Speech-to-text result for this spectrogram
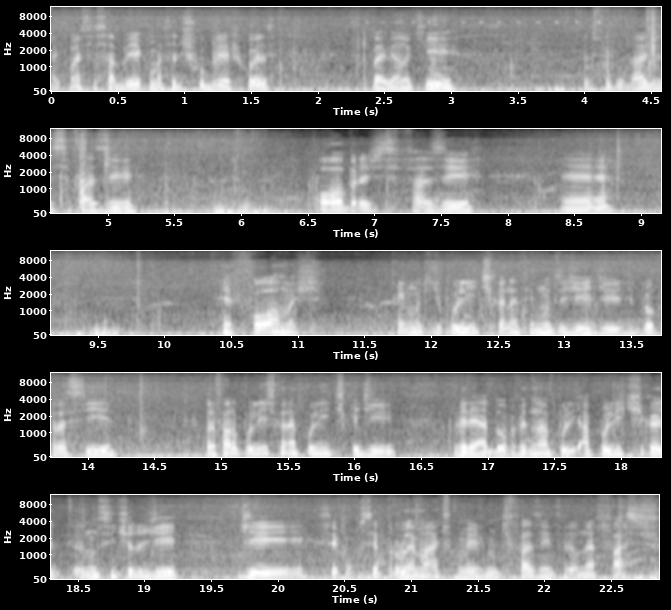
Aí começa a saber, começa a descobrir as coisas. Vai vendo que a dificuldade de se fazer obras, fazer é, reformas, tem muito de política, né? Tem muito de, de, de burocracia. Quando eu falo política, não é política de vereador, não é a política no sentido de, de ser, ser problemático mesmo de fazer, entendeu? Não é fácil.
